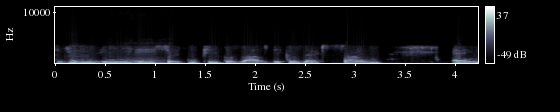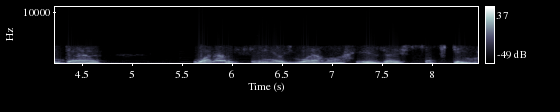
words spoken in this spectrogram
in, in, in certain people's lives because they've sown. And uh, what I'm seeing as well is a sifting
